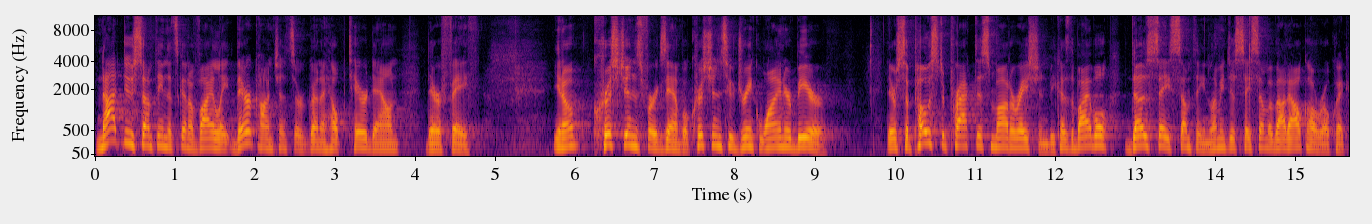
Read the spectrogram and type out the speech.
not do something that's going to violate their conscience or going to help tear down their faith. You know, Christians, for example, Christians who drink wine or beer, they're supposed to practice moderation because the Bible does say something. Let me just say something about alcohol real quick.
